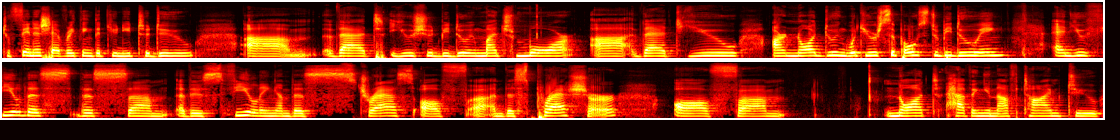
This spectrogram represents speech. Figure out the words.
to finish everything that you need to do, um, that you should be doing much more, uh, that you are not doing what you're supposed to be doing, and you feel this this um, this feeling and this stress of uh, and this pressure of um, not having enough time to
